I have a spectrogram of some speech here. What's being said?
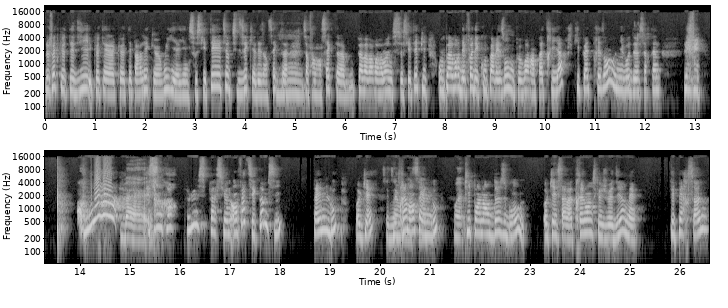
Le fait que tu dit, que tu que t'aies parlé que oui, il y, a une société, tu, sais, tu disais qu'il y a des insectes, mmh. certains insectes euh, peuvent avoir vraiment une société, puis on peut avoir des fois des comparaisons, on peut voir un patriarche qui peut être présent au niveau de certaines. Je fais quoi? Ben... C'est encore plus passionnant. En fait, c'est comme si t'as une loupe, ok? Mais vraiment, t'as une loupe. Ouais. Puis pendant deux secondes, ok, ça va très loin ce que je veux dire, mais t'es personne,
